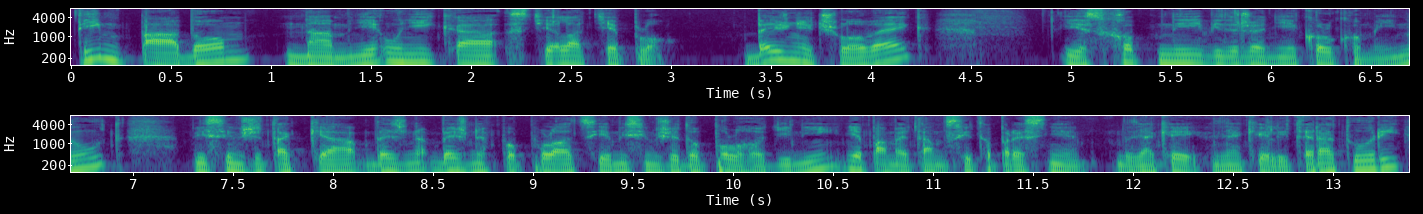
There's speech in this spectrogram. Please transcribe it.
tým pádom nám neuniká z tela teplo. Bežne človek je schopný vydržať niekoľko minút. Myslím, že taká bežná, bežné v populácii, myslím, že do pol hodiny. Nepamätám si to presne z nejakej, z nejakej literatúry.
